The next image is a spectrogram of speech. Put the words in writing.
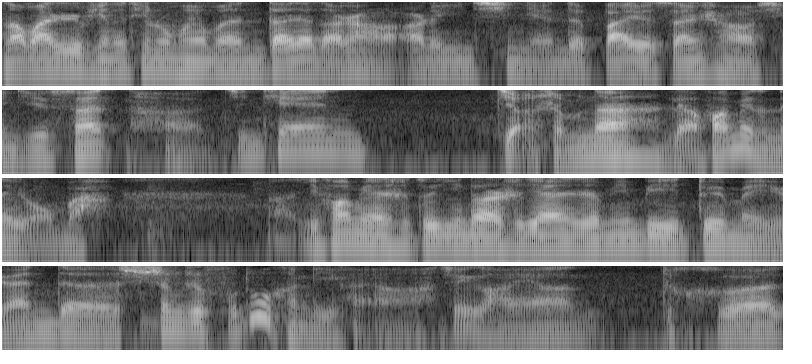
老马日评的听众朋友们，大家早上好。二零一七年的八月三十号，星期三啊，今天讲什么呢？两方面的内容吧。啊，一方面是最近一段时间人民币对美元的升值幅度很厉害啊，这个好像和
